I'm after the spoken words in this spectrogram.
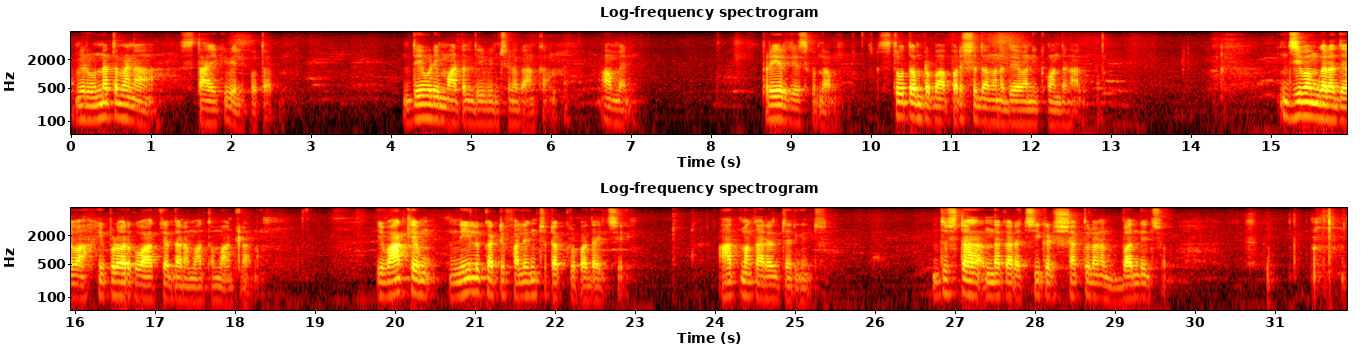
మీరు ఉన్నతమైన స్థాయికి వెళ్ళిపోతారు. దేవుడి మాటలు దీవించును గాక. ఆమెన్. ప్రేయర్ చేసుకుందాం. స్తోత్రం ప్రభా పరిశుద్ధమైన దేవానికి వందనాలు. జీవం గల దేవ ఇప్పటి వరకు వాక్యం ద్వారా మాతో మాట్లాడు. ఈ వాక్యం నీళ్ళు కట్టి ఫలించుట కృప దయచి. ఆత్మకార్యాలు జరిగించు. దుష్ట అంధకార చీకటి శక్తులను బంధించు.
